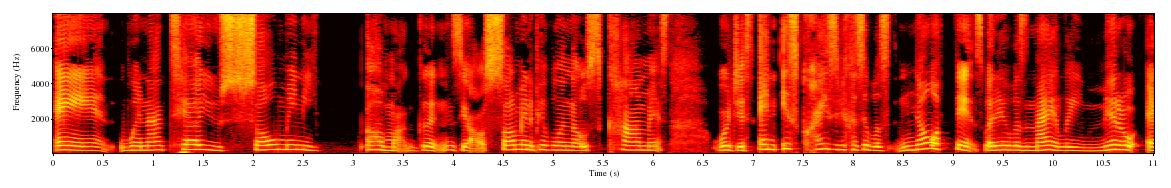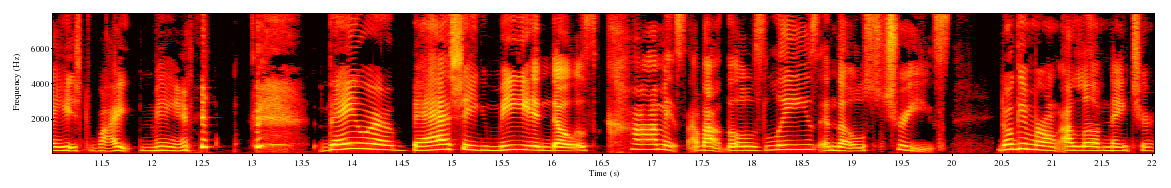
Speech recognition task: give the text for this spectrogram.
And when I tell you so many, oh my goodness, y'all, so many people in those comments were just, and it's crazy because it was no offense, but it was mainly middle aged white men. they were bashing me in those comments about those leaves and those trees. Don't get me wrong, I love nature,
